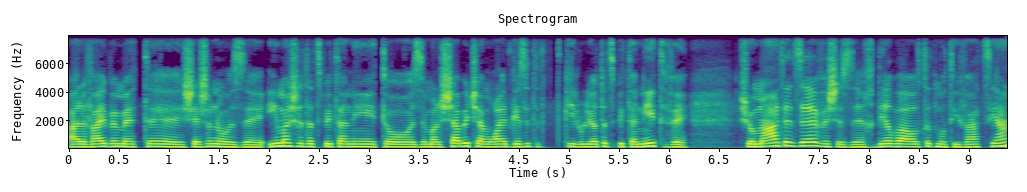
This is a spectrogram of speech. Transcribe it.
והלוואי באמת אה, שיש לנו איזה אימא של תצפיתנית, או איזה מלש"בית שאמורה להתגייס כאילו להיות תצפיתנית, ושומעת את זה, ושזה החדיר בה עוד קצת מוטיבציה.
